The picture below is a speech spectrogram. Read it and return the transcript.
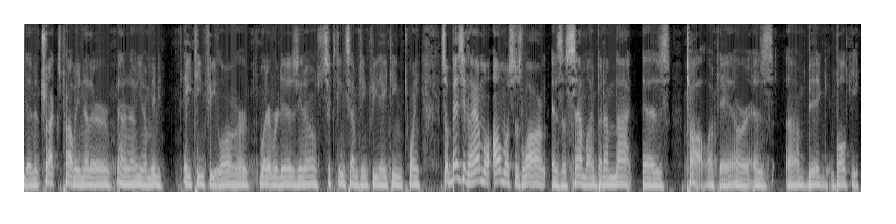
and the truck's probably another, I don't know, you know, maybe 18 feet long or whatever it is, you know, 16, 17 feet, 18, 20. So basically, I'm almost as long as a semi, but I'm not as tall, okay, or as um, big, bulky.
